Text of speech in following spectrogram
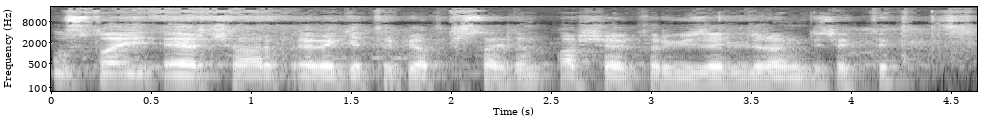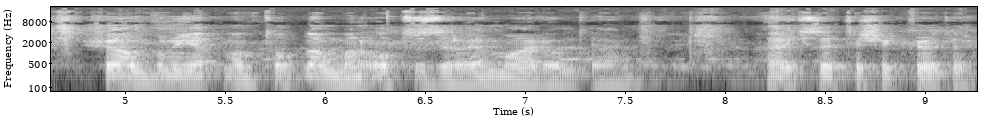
Ustayı eğer çağırıp eve getirip yaptırsaydım aşağı yukarı 150 lira mı gidecekti. Şu an bunu yapmam toplam bana 30 liraya mal oldu yani. Herkese teşekkür ederim.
